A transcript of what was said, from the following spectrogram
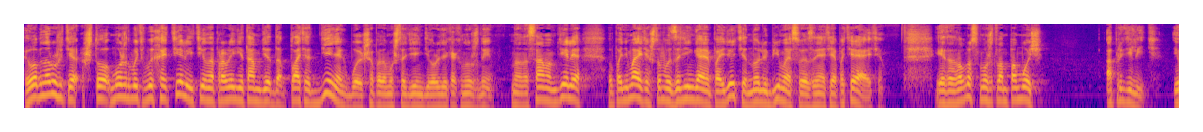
И вы обнаружите, что, может быть, вы хотели идти в направлении там, где платят денег больше, потому что деньги вроде как нужны. Но на самом деле вы понимаете, что вы за деньгами пойдете, но любимое свое занятие потеряете. И этот вопрос может вам помочь определить. И,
